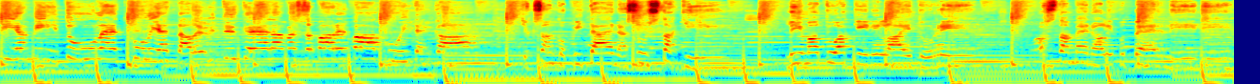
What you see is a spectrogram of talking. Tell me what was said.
tiedä mihin tuulet kuljettaa Löytyykö elämässä parempaa kuitenkaan? Jaksanko pitää enää susta kiinni Liimautua kiinni laituriin Osta menoliput Berliiniin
